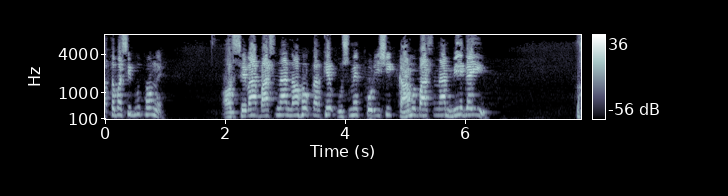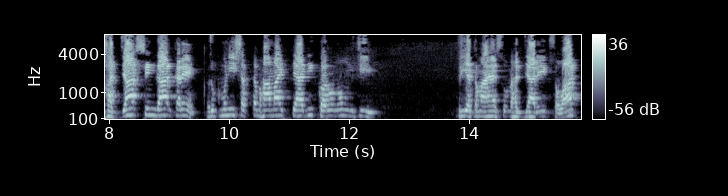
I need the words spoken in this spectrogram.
तब होंगे। और सेवा वासना न हो करके उसमें थोड़ी सी काम वासना मिल गई। तो हज़ार श्रृंगार करें, रुक्मणी, सप्तभामा इत्यादि करोड़ों उनकी। प्रियतमा है सोलह हज़ार एक सौ आठ।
